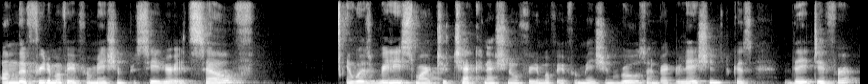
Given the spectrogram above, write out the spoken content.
On the freedom of information procedure itself, it was really smart to check national freedom of information rules and regulations because they differ.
